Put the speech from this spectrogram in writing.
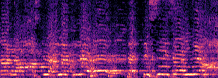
کہا، نماز کی اہمیت یہ ہے کہ کسی کے لیے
